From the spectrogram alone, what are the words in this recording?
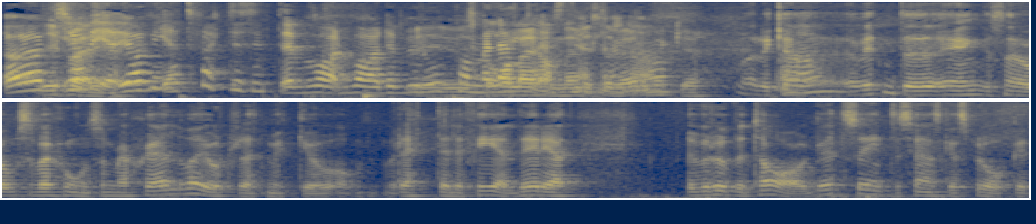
Ja, jag, jag, vet, jag vet faktiskt inte vad, vad det beror Vi på med lättläsning. lite väl Ja. mycket. Det kan, Jag vet inte, en sån här observation som jag själv har gjort rätt mycket, och rätt eller fel, det är det att överhuvudtaget så är inte svenska språket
